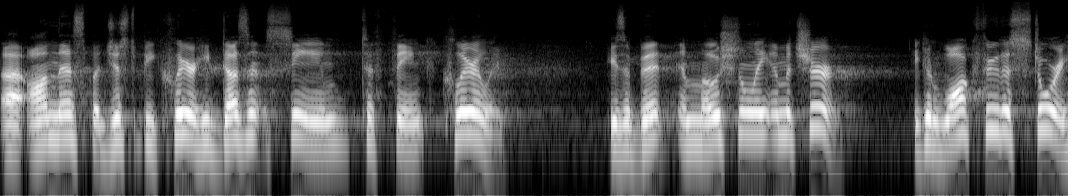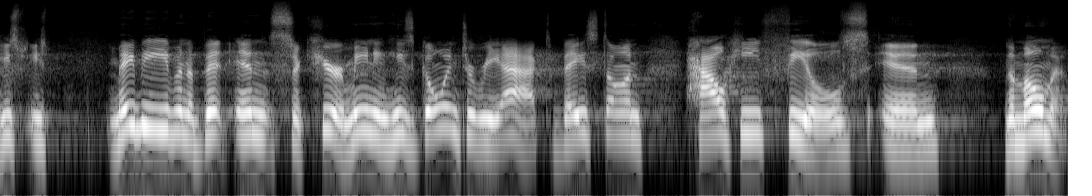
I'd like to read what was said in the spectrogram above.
uh, on this, but just to be clear, he doesn't seem to think clearly. He's a bit emotionally immature. He can walk through this story. He's, he's maybe even a bit insecure, meaning he's going to react based on how he feels in the moment.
